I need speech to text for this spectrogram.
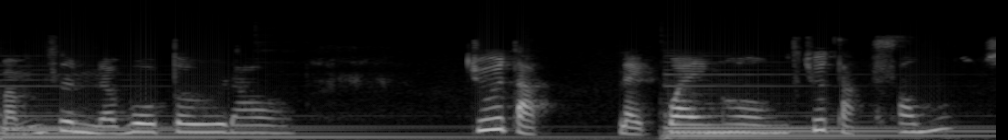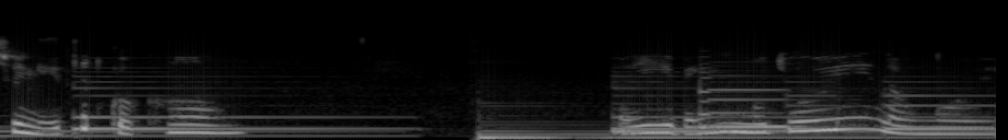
bẩm sinh đã vô tư đâu. Chúa tập lạc quan hơn chúa tập sống, suy nghĩ tích cực hơn. Bởi vì bản thân của chúa là người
